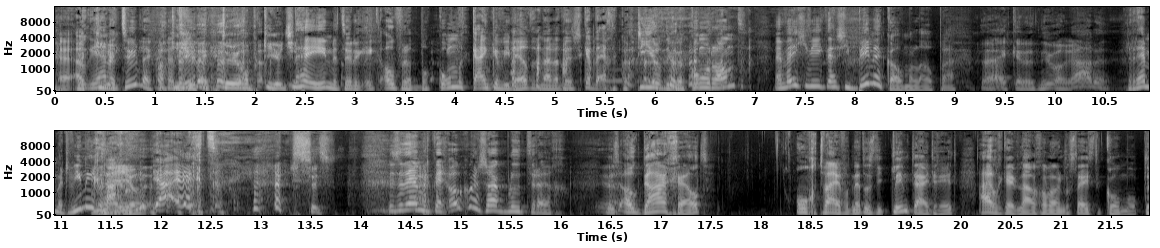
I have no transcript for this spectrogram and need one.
Uh, ook, ja, natuurlijk. natuurlijk. Deur op een kiertje. Nee, natuurlijk. Ik over het balkon kijken wie de hele tijd naar dat is. Ik heb er echt een kwartier op die balkonrand. En weet je wie ik daar zie binnenkomen lopen? Ja, ik kan het nu wel raden. Remmert Wielinga. Nee, joh. Ja, echt. dus Remmert kreeg ook een zak bloed terug. Ja. Dus ook daar geldt. Ongetwijfeld, net als die klimtijdrit. Eigenlijk heeft Lau gewoon nog steeds de kom op de,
